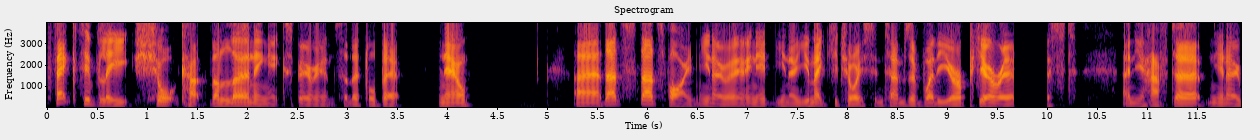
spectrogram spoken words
effectively shortcut the learning experience a little bit. Now, uh, that's that's fine. You know, I mean, it, you know, you make your choice in terms of whether you're a purist and you have to, you know,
